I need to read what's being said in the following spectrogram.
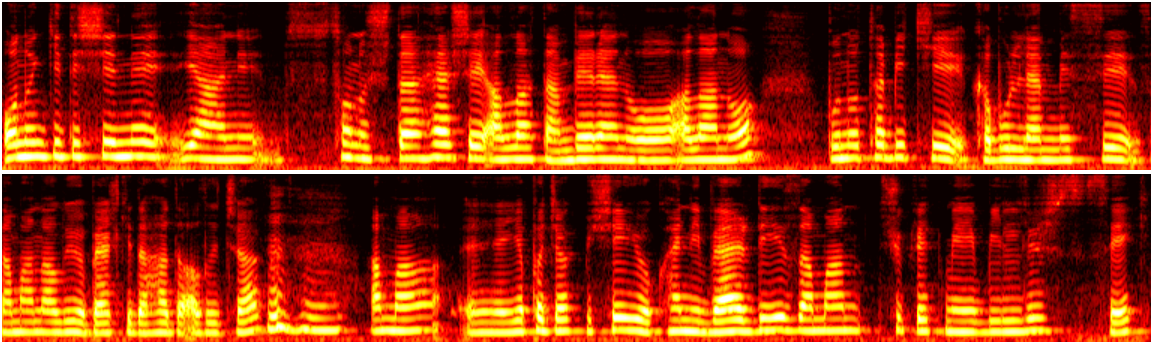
onun gidişini yani sonuçta her şey Allah'tan veren o, alan o. Bunu tabii ki kabullenmesi zaman alıyor. Belki daha da alacak. Hı hı. Ama e, yapacak bir şey yok. Hani verdiği zaman şükretmeyebilirsek,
